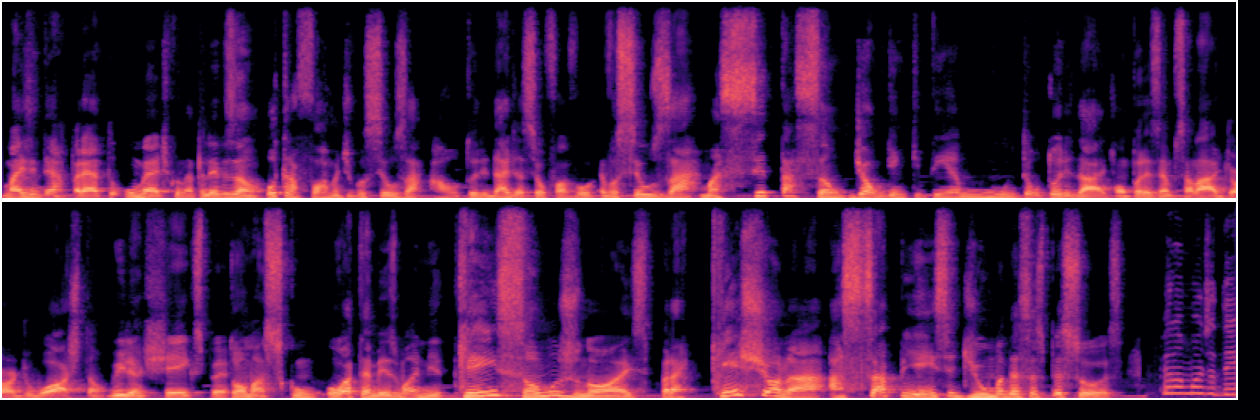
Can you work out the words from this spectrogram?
mas interpreto um médico na televisão. Outra forma de você usar a autoridade a seu favor favor, é você usar uma citação de alguém que tenha muita autoridade. Como, por exemplo, sei lá, George Washington, William Shakespeare, Thomas Kuhn ou até mesmo a Anitta. Quem somos nós para questionar a sapiência de uma dessas pessoas? Pelo amor de Deus,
